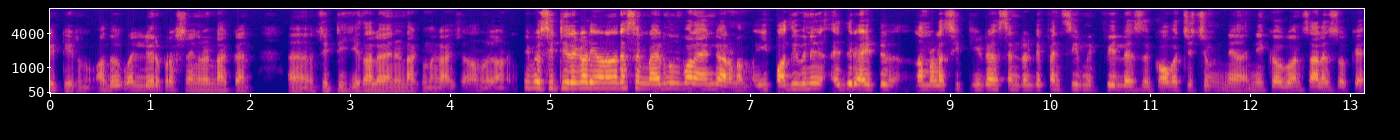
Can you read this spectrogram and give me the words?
കിട്ടിയിരുന്നു. അത് വലിയൊരു പ്രശ്നങ്ങൾ ഉണ്ടാക്കാൻ സിറ്റിക്ക് തലവേദന ഉണ്ടാക്കുന്ന കാഴ്ച നമ്മൾ കാണും. ഇപ്പൊ സിറ്റിയുടെ കളി കാണാൻ രസം ഉണ്ടായിരുന്നു എന്ന് പറയാൻ കാരണം ഈ പതിവിന് എതിരായിട്ട് നമ്മളെ സിറ്റിയുടെ സെൻട്രൽ ഡിഫൻസീവ് മിഡ്ഫീൽഡേഴ്സ് കോവച്ചിച്ചും ന- നിക്കോ ഗോൺസാലസും ഒക്കെ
